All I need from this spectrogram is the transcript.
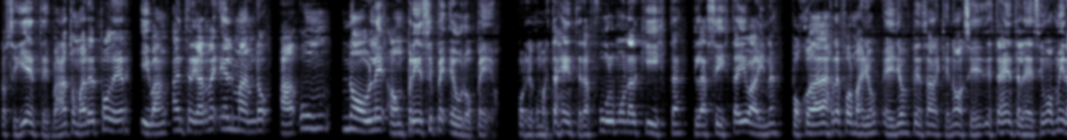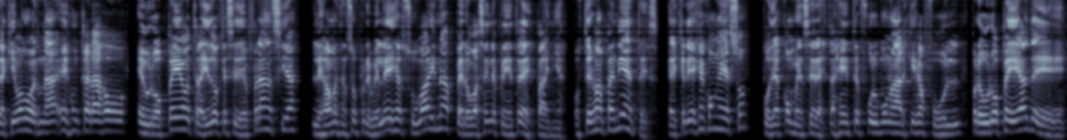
lo siguiente, van a tomar el poder y van a entregarle el mando a un noble, a un príncipe europeo. Porque como esta gente era full monarquista, clasista y vaina, poco de las reformas, ellos, ellos pensaban que no, si esta gente les decimos, mira, aquí va a gobernar es un carajo europeo traído que sí de Francia, les va a meter sus privilegios, su vaina, pero va a ser independiente de España. Ustedes van pendientes. Él creía que con eso podía convencer a esta gente full monárquica, full pro-europea de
